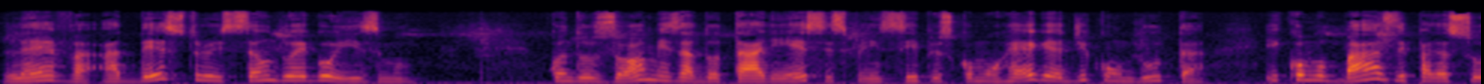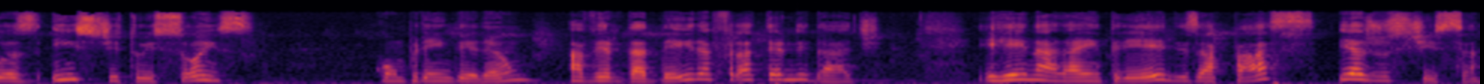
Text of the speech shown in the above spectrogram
leva à destruição do egoísmo quando os homens adotarem esses princípios como regra de conduta e como base para suas instituições, compreenderão a verdadeira fraternidade e reinará entre eles a paz e a justiça.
